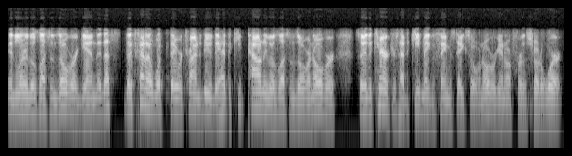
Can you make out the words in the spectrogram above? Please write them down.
and learned those lessons over again. That's that's kind of what they were trying to do. They had to keep pounding those lessons over and over, so the characters had to keep making the same mistakes over and over again, in order for the show to work.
